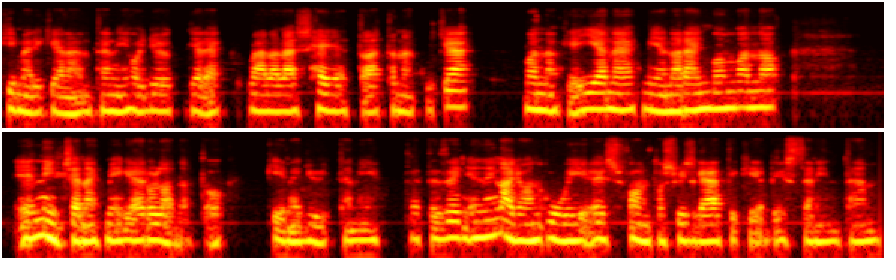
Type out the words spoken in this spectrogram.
kimerik jelenteni, hogy ők gyerekvállalás helyett tartanak kutyát. Vannak-e ilyenek, milyen arányban vannak? Nincsenek még erről adatok, kéne gyűjteni. Tehát ez egy, ez egy nagyon új és fontos vizsgálati kérdés szerintem.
